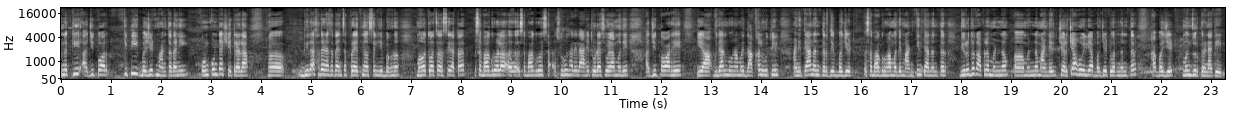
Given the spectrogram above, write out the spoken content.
नक्की अजित पवार किती बजेट मांडतात आणि कोणकोणत्या क्षेत्राला दिलासा देण्याचा त्यांचा प्रयत्न असेल हे बघणं महत्त्वाचं असेल. आता सभागृहाला सभागृह सा सुरू झालेलं आहे. थोड्याच वेळामध्ये अजित पवार हे या विधानभवनामध्ये दाखल होतील आणि त्यानंतर ते बजेट सभागृहामध्ये मांडतील. त्यानंतर विरोधक आपलं म्हणणं म्हणणं मांडेल. चर्चा होईल या बजेटवर नंतर हा बजेट मंजूर करण्यात येईल.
